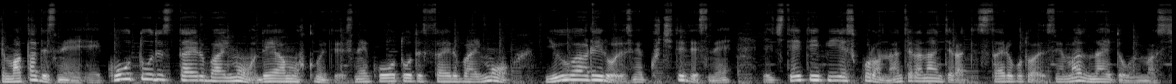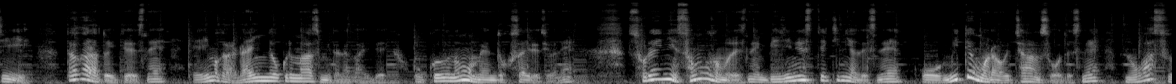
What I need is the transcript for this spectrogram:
でまたですね、口頭で伝える場合も、電話も含めてですね、口頭で伝える場合も、URL をですね、口でですね、https コロンなんちゃらなんちゃらって伝えることはですね、まずないと思いますし、だからといってですね、今から LINE で送りますみたいな感じで送るのもめんどくさいですよね。それにそもそもですね、ビジネス的にはですね、こう見てもらうチャンスをですね、逃す、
